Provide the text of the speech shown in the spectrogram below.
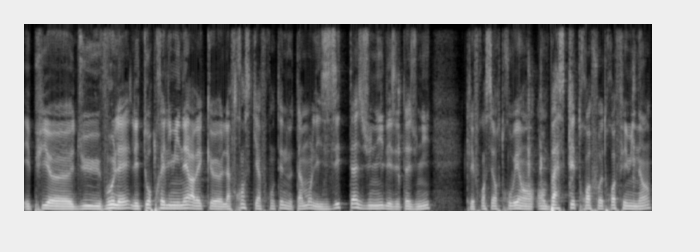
Et puis euh, du volet, les tours préliminaires avec la France qui affrontait notamment les États-Unis. Les États-Unis que les Français ont retrouvés en, basket 3x3 féminin.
